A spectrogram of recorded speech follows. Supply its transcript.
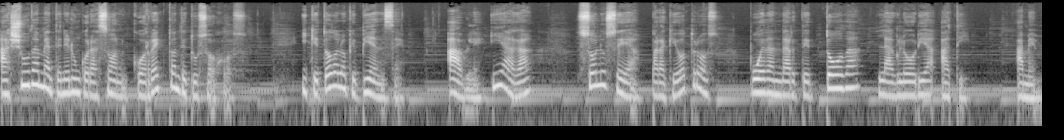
ayúdame a tener un corazón correcto ante tus ojos y que todo lo que piense, hable y haga solo sea para que otros puedan darte toda la gloria a ti. Amén.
